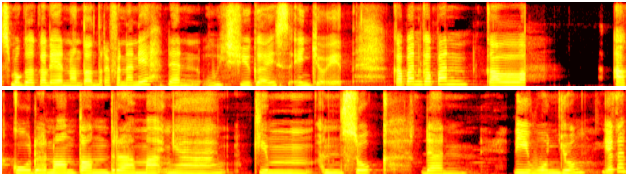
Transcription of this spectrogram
Semoga kalian nonton Revenant ya dan wish you guys enjoy it. Kapan-kapan kalau aku udah nonton dramanya Kim Eun Suk dan Lee Won Jung, ya kan?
